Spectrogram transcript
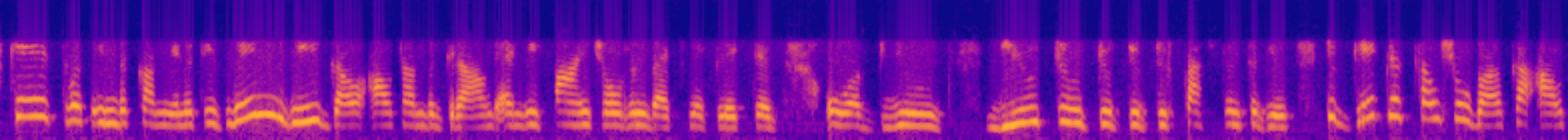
scarce within the communities. When we go out on the ground and we find children that's neglected or abused due to, to, to, to substance abuse, to get a social worker out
